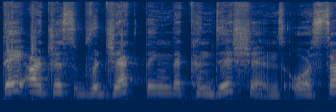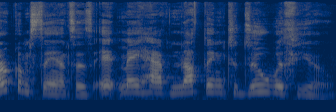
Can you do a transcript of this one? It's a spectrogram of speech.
They are just rejecting the conditions or circumstances. It may have nothing to do with you.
